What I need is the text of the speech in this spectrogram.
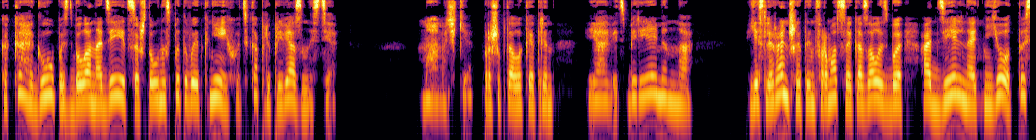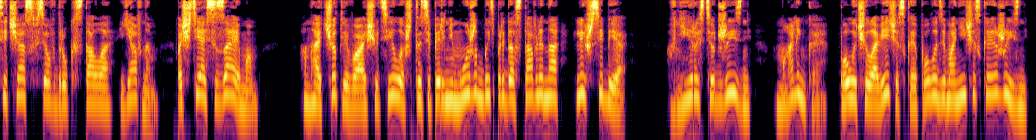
Какая глупость была надеяться, что он испытывает к ней хоть каплю привязанности. «Мамочки», — прошептала Кэтрин, — «я ведь беременна». Если раньше эта информация казалась бы отдельной от нее, то сейчас все вдруг стало явным, почти осязаемым. Она отчетливо ощутила, что теперь не может быть предоставлена лишь себе. В ней растет жизнь, маленькая, получеловеческая, полудемоническая жизнь.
